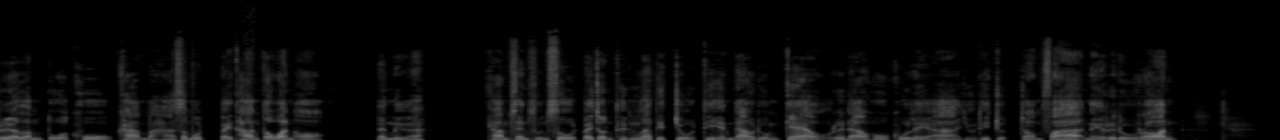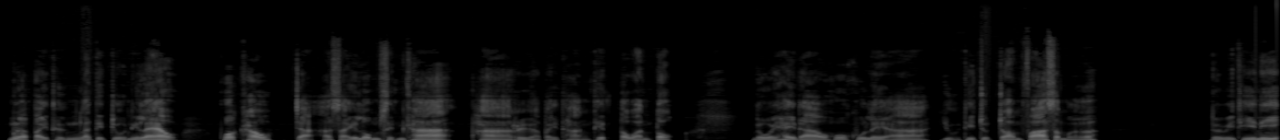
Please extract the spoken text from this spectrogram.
เรือลำตัวคู่ข้ามมหาสมุทรไปทางตะวันออกและเหนือ ข้ามเส้นศูนย์สูตรไปจนถึงลัติจูดที่เห็นดาวดวงแก้ว หรือดาวโฮคูเลอา อยู่ที่จุดจอมฟ้าในฤดูร้อน เมื่อไปถึงลัติจูดนี้แล้ว พวกเขาจะอาศัยลมสินค้าพาเรือไปทางทิศตะวันตก โดยให้ดาวโฮคูเลอาอยู่ที่จุดจอมฟ้าเสมอ โดยวิธีนี้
